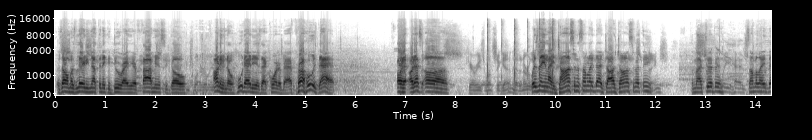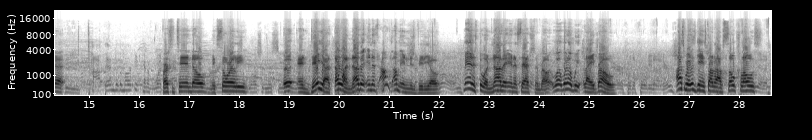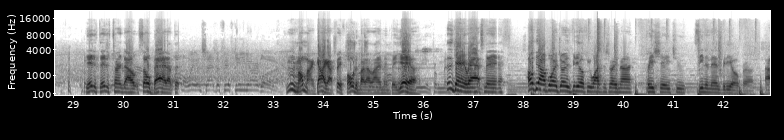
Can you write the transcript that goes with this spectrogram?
There's almost literally nothing they could do right here. Five minutes to go. I don't even know who that is. That quarterback, bro. Who is that? Oh, oh, that's uh, Carries once again. Had an early What's his name, like. Johnson or something like that? Josh Johnson, I think. am I tripping? Something like that. The top end of the market, kind of First and ten though. McSorley. Wilson this season. Uh, and then y'all throw another in this. I'm, I'm in this video. Man, just threw another interception, bro. What, what are we like, bro? For the 49ers. I swear this game started off so close. They just they just turned out so bad after. All the way inside the 15-yard line. Mm, oh my god, I got straight folded by that lineman. But yeah, this game rats, man. Hope y'all boy enjoy this video if you watch this right now. Appreciate you. See you in the next video, bro. Bye.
